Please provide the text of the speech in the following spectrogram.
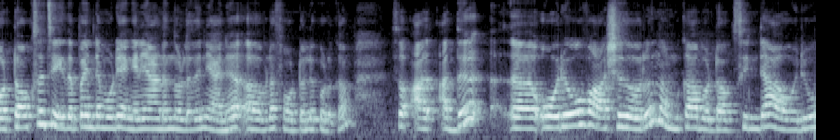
ബൊട്ടോക്സ് ചെയ്തപ്പോൾ എന്റെ മുടി എങ്ങനെയാണെന്നുള്ളത് ഞാൻ ഇവിടെ ഫോട്ടോയിൽ കൊടുക്കാം. സോ അത് ഓരോ വാഷ് തോറും നമുക്ക് ആ ബൊട്ടോക്സിന്റെ ആ ഒരു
